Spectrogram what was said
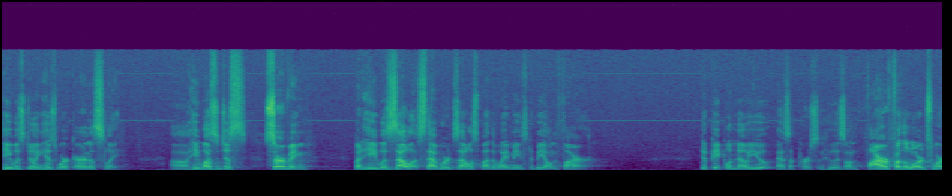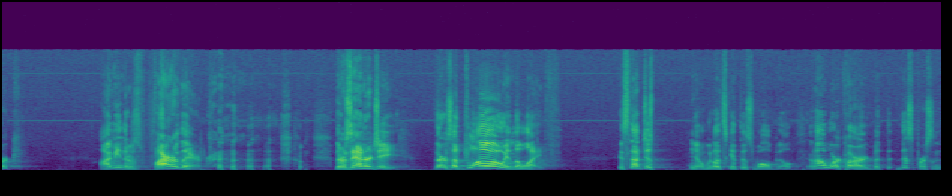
He was doing his work earnestly. Uh, he wasn't just serving, but he was zealous. That word zealous, by the way, means to be on fire. Do people know you as a person who is on fire for the Lord's work? I mean, there's fire there, there's energy, there's a glow in the life. It's not just, you know, well, let's get this wall built, and I'll work hard, but th- this person,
